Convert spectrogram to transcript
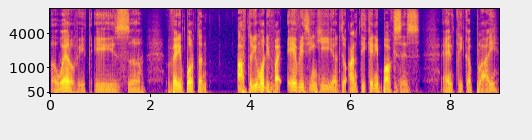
aware of it is uh, very important. After you modify everything here to untick any boxes and click apply,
